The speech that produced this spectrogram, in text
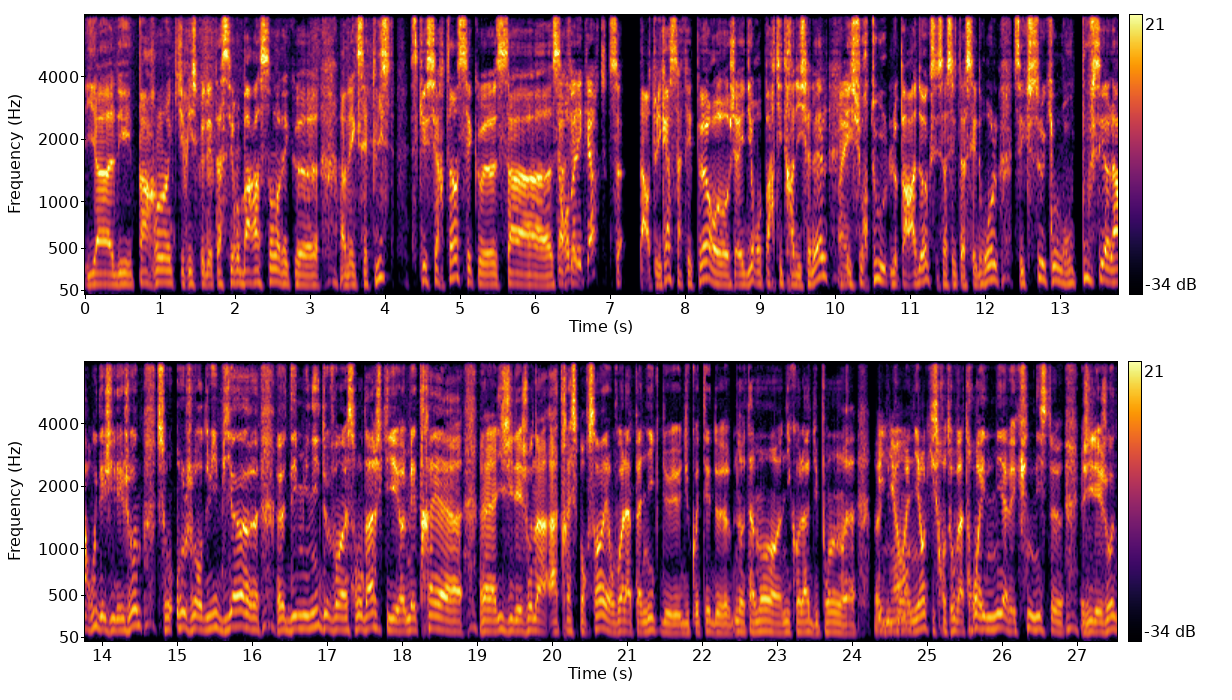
il y a des parrains qui risquent d'être assez embarrassants avec euh, avec cette liste. Ce qui est certain, c'est que ça, Ça rebat fait- les cartes? ça- bah, en tous les cas, ça fait peur, euh, j'allais dire, aux partis traditionnels. Oui. Et surtout, le paradoxe, et ça c'est assez drôle, c'est que ceux qui ont poussé à la roue des Gilets jaunes sont aujourd'hui bien euh, euh, démunis devant un sondage qui mettrait euh, la liste Gilets jaunes à, à 13%. Et on voit la panique du, du côté de notamment Nicolas Dupont, euh. Dupont-Aignan qui se retrouve à 3,5 avec une liste Gilets jaunes.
